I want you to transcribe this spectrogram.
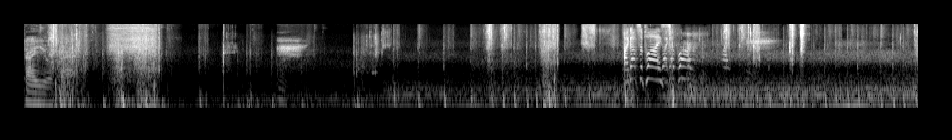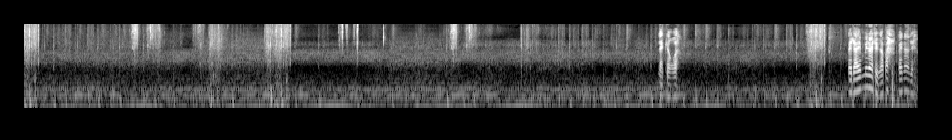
ใจอยู่แต่แจังวะ ไปได้ไม่น่าถึงอะปะไปนั่นเลย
